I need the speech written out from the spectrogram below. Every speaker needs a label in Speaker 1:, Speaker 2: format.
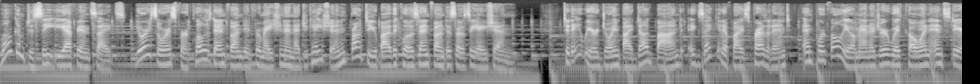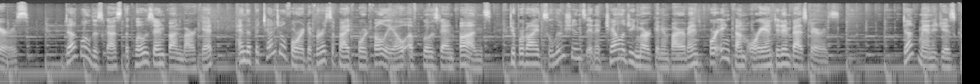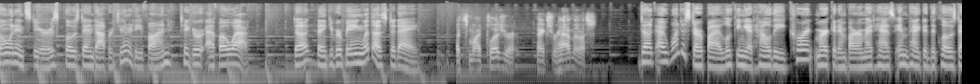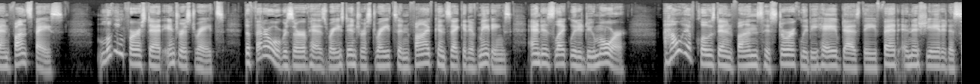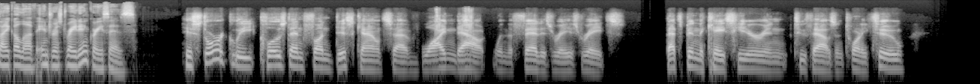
Speaker 1: Welcome to CEF Insights, your source for closed end fund information and education brought to you by the Closed End Fund Association. Today we are joined by Doug Bond, Executive Vice President and Portfolio Manager with Cohen and Steers. Doug will discuss the closed end fund market and the potential for a diversified portfolio of closed end funds to provide solutions in a challenging market environment for income oriented investors. Doug manages Cohen and Steers Closed End Opportunity Fund, ticker FOF. Doug, thank you for being with us today.
Speaker 2: It's my pleasure. Thanks for having us.
Speaker 1: Doug, I want to start by looking at how the current market environment has impacted the closed end fund space. Looking first at interest rates, the Federal Reserve has raised interest rates in five consecutive meetings and is likely to do more. How have closed end funds historically behaved as the Fed initiated a cycle of interest rate increases?
Speaker 2: Historically, closed end fund discounts have widened out when the Fed has raised rates. That's been the case here in 2022,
